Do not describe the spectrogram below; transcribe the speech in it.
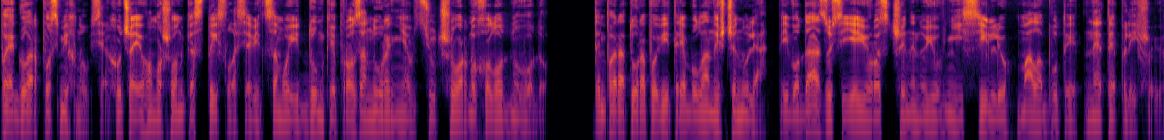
Пеглар посміхнувся, хоча його мошонка стислася від самої думки про занурення в цю чорну холодну воду. Температура повітря була нижче нуля, і вода з усією розчиненою в ній сіллю мала бути не теплішою.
